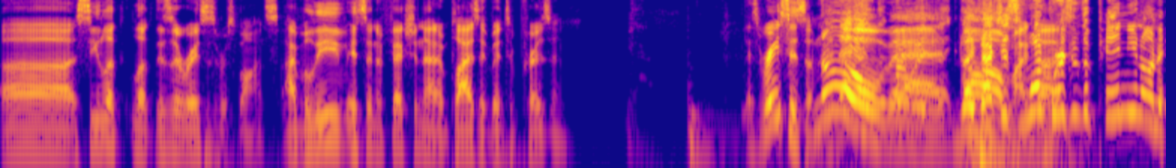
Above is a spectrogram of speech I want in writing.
uh, see, look, look. This is a racist response. I believe it's an infection that implies they've been to prison. It's racism. No, That- that- man. it's Like, that's oh just one God. person's opinion on it,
